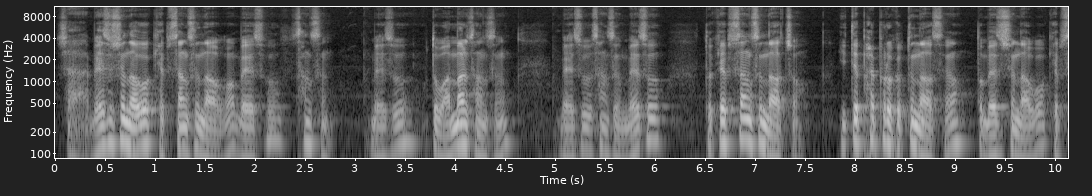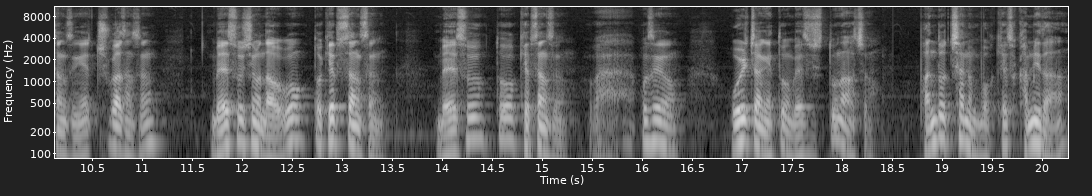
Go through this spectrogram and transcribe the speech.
자, 매수 시 나오고 갭 상승 나오고 매수 상승, 매수 또 완만 상승, 매수 상승, 매수 또 갭 상승 나왔죠. 이때 8% 급등 나왔어요. 또 매수 신호 나오고 갭 상승에 추가 상승, 매수 신호 나오고 또 갭 상승, 매수 또 갭 상승. 와 보세요. 5일장에 또 매수 또 나왔죠. 반도체는 뭐 계속 갑니다.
